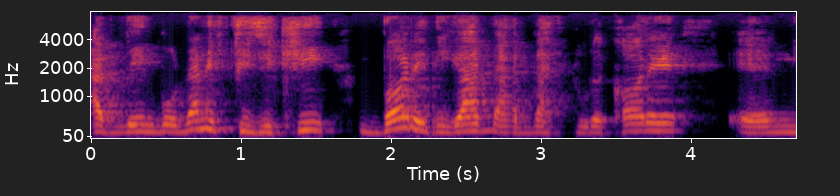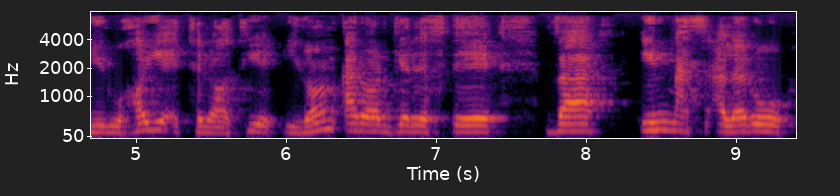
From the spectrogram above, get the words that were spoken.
از بین بردن فیزیکی بار دیگر در دستور کار نیروهای اطلاعاتی ایران قرار گرفته و این مسئله رو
